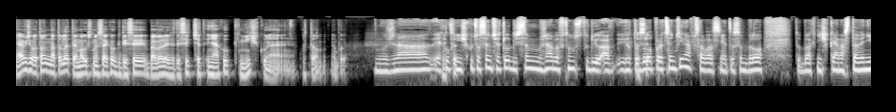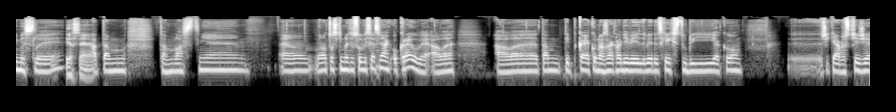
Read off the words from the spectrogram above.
já vím, že o tom, na tohle téma už jsme se jako kdysi bavili, že ty si čet i nějakou knížku, ne? O tom, nebo Možná jako Něco- knížku, co jsem četl, když jsem možná byl v tom studiu. A jo, to, To bylo, proč jsem ti napsal vlastně. To, jsem bylo, to byla knížka Nastavení mysli. jasně. A tam, tam vlastně, uh, ono to s tímhle souvisí asi nějak okrajově, ale, ale tam typka jako na základě věd- vědeckých studií jako eh, říká prostě, že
